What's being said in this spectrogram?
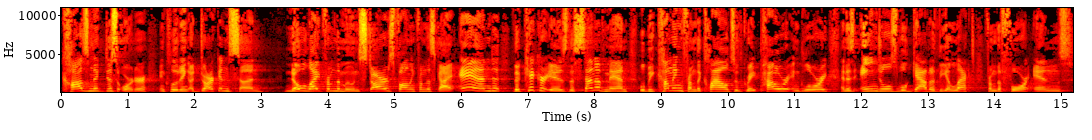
cosmic disorder, including a darkened sun, no light from the moon, stars falling from the sky, and the kicker is the Son of Man will be coming from the clouds with great power and glory, and his angels will gather the elect from the four ends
